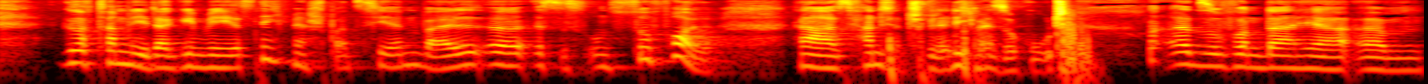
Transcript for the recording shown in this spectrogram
gesagt haben, nee, da gehen wir jetzt nicht mehr spazieren, weil äh, es ist uns zu voll. Ja, das fand ich dann schon wieder nicht mehr so gut. Also von daher, ähm,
